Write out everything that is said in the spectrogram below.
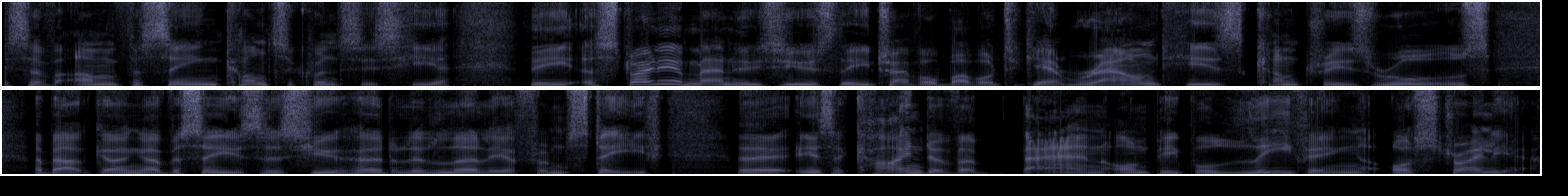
of unforeseen consequences here. The Australian man who's used the travel bubble to get round his country's rules about going overseas, as you heard a little earlier from Steve, uh, is a kind of a ban on people leaving Australia.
